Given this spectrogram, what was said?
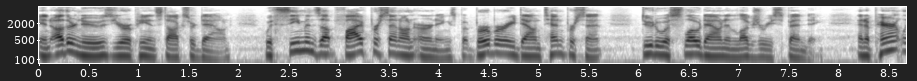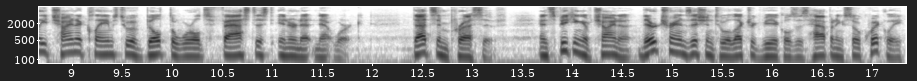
In other news, European stocks are down, with Siemens up 5% on earnings, but Burberry down 10% due to a slowdown in luxury spending. And apparently, China claims to have built the world's fastest internet network. That's impressive. And speaking of China, their transition to electric vehicles is happening so quickly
